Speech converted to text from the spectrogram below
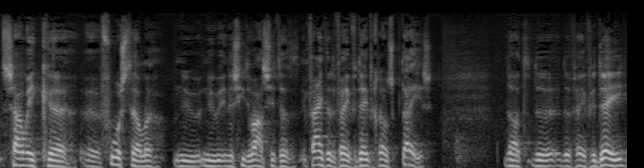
zou ik eh, eh, voorstellen, nu, nu in een situatie zitten dat in feite de VVD de grootste partij is. Dat de, de VVD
